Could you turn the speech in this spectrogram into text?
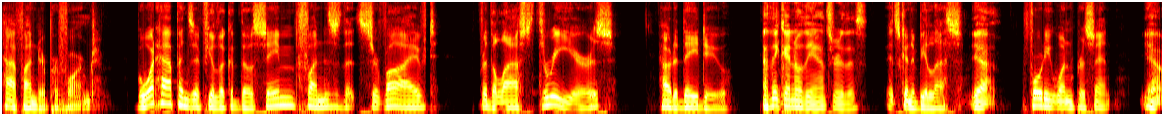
half underperformed. But what happens if you look at those same funds that survived for the last three years? How did they do? I think I know the answer to this. It's going to be less, Yeah. 41%. Yeah.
